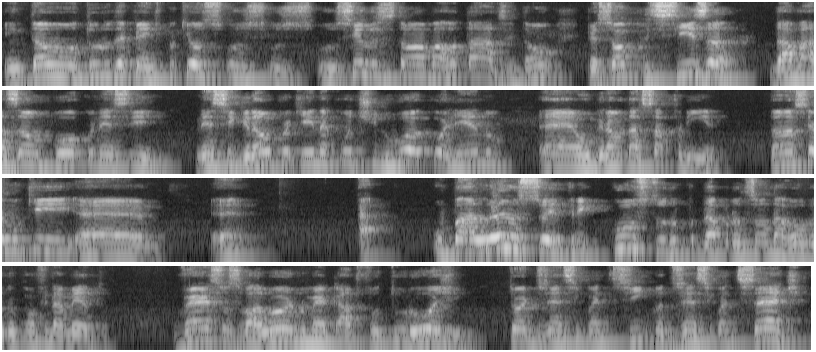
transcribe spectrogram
Então, tudo depende, porque os, os, os, os silos estão abarrotados. Então, o pessoal precisa dar vazão um pouco nesse, nesse grão, porque ainda continua colhendo é, o grão da safrinha. Então, nós temos que. É, é, o balanço entre custo do, da produção da roupa do confinamento versus valor no mercado futuro hoje, em torno de 255 a 257,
